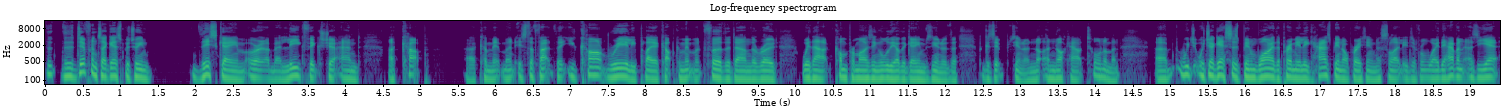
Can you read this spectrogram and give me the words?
The, the difference, I guess, between this game or a, a league fixture and a cup uh, commitment is the fact that you can't really play a cup commitment further down the road without compromising all the other games. You know, the, because it's you know no- a knockout tournament. Uh, which, which I guess has been why the Premier League has been operating in a slightly different way. They haven't as yet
